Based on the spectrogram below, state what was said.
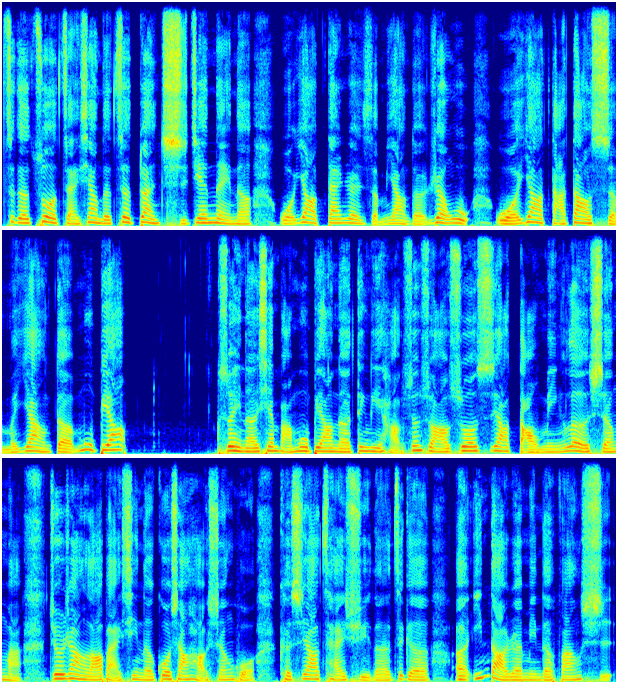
这个做宰相的这段时间内呢，我要担任什么样的任务，我要达到什么样的目标。所以呢，先把目标呢定立好。孙叔敖说是要岛民乐生嘛，就让老百姓呢过上好生活。可是要采取的这个呃引导人民的方式。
